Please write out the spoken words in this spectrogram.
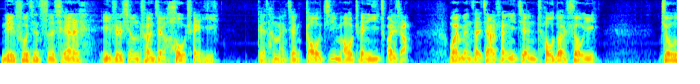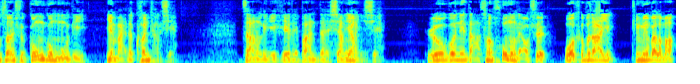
你父亲死前一直想穿件厚衬衣，给他买件高级毛衬衣穿上，外面再加上一件绸缎寿衣，就算是公共墓地也买的宽敞些，葬礼也得办得像样一些。如果你打算糊弄了事，我可不答应。听明白了吗？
